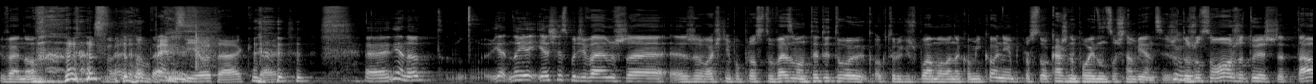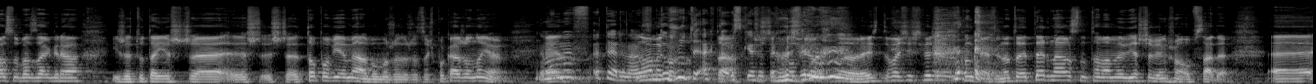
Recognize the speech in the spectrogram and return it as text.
Venom. Venom MCU, tak, tak. E, nie no, ja, no ja, ja, się spodziewałem, że, że właśnie po prostu wezmą te tytuły, o których już była mowa na Comic-Conie i po prostu o każdym powiedzą coś tam więcej, że hmm. dorzucą, o, że tu jeszcze ta osoba zagra i że tutaj jeszcze, jeszcze to powiemy, albo może, że coś pokażą, no nie wiem. No mamy w Eternals no, mamy dorzuty aktorskie, tak, że tak powiem. no dobra, to właśnie jeśli chodzi o konkrety, no to Eternals, no to mamy jeszcze większą obsadę. E,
